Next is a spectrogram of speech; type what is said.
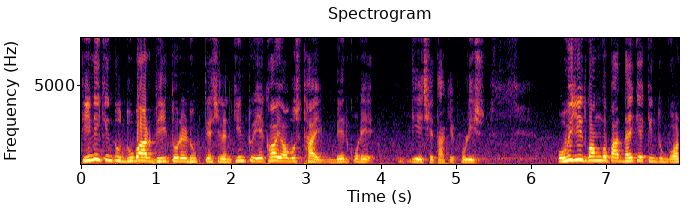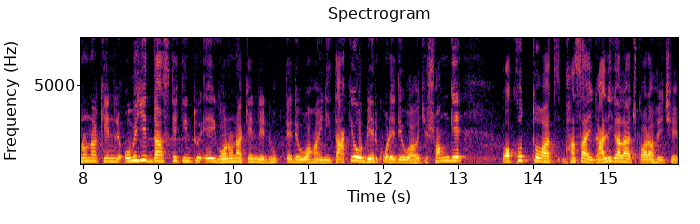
তিনি কিন্তু দুবার ভিতরে ঢুকতেছিলেন কিন্তু একই অবস্থায় বের করে দিয়েছে তাকে পুলিশ। অভিজিৎ গঙ্গোপাধ্যায়কে কিন্তু গণনা কেন্দ্রে, অভিজিৎ দাসকে কিন্তু এই গণনা কেন্দ্রে ঢুকতে দেওয়া হয়নি, তাকেও বের করে দেওয়া হয়েছে। সঙ্গে অকথ্য ভাষায় গালিগালাজ করা হয়েছে।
